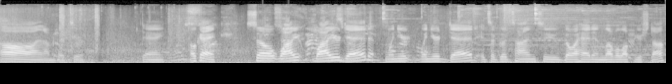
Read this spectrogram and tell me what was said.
oh, and I'm dead too. Dang. Okay. So while while you're dead, when you're when you're dead, it's a good time to go ahead and level up your stuff.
